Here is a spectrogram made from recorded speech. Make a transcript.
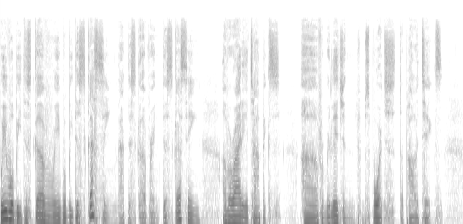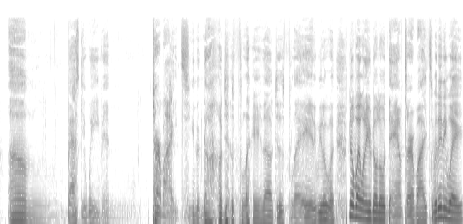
we will be discovering, we'll be discussing, not discovering, discussing a variety of topics uh, from religion, from sports to politics, um, basket weaving, termites. You know, no, I'm just playing. I'm just playing. We don't want nobody want to hear no no damn termites. But anyway,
